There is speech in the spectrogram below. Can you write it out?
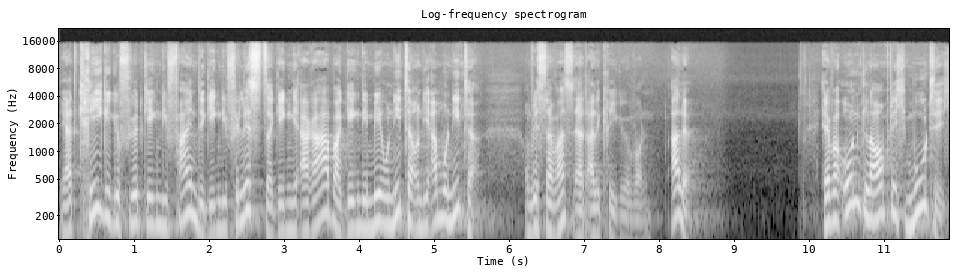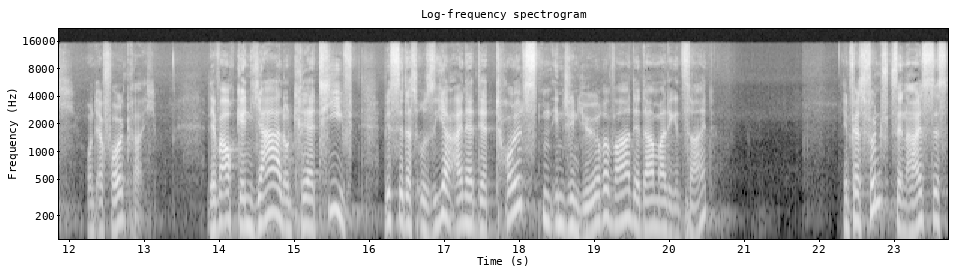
Er hat Kriege geführt gegen die Feinde, gegen die Philister, gegen die Araber, gegen die Meoniter und die Ammoniter. Und wisst ihr was? Er hat alle Kriege gewonnen. Alle. Er war unglaublich mutig und erfolgreich. Der war auch genial und kreativ. Wisst ihr, dass Usia einer der tollsten Ingenieure war der damaligen Zeit? In Vers 15 heißt es,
